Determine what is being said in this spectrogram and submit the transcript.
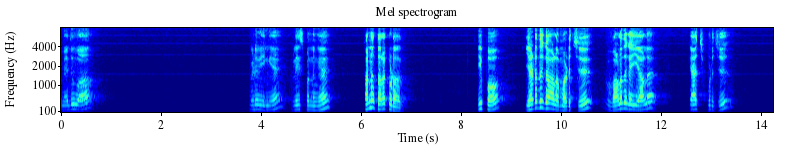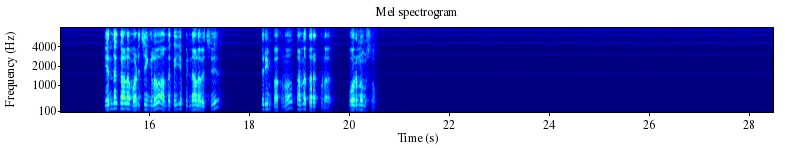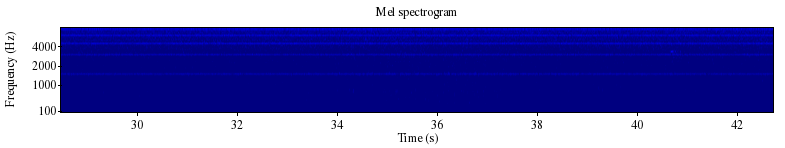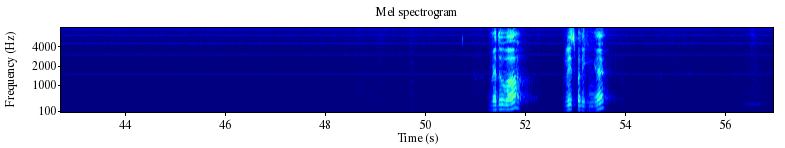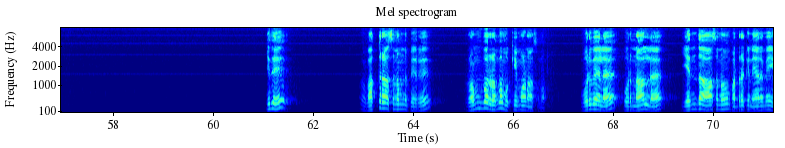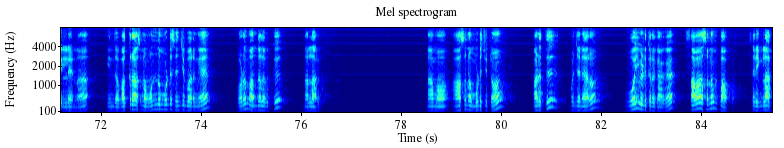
மெதுவாக விடுவீங்க ரிலீஸ் பண்ணுங்க. கண்ணை தரக்கூடாது இப்போ இடது காலை மடித்து வலது கையால் கேட்ச் பிடிச்சி எந்த காலை மடிச்சீங்களோ அந்த கையை பின்னால் வச்சு திரும்பி பார்க்கணும். கண்ணை தரக்கூடாது ஒரு நிமிஷம். மெதுவாக ரிலீஸ் பண்ணிக்கோங்க. இது வக்ராசனம்னு பேர். ரொம்ப ரொம்ப முக்கியமான ஆசனம். ஒருவேளை ஒரு நாளில் எந்த ஆசனமும் பண்ணுறக்கு நேரமே இல்லைன்னா இந்த வக்ராசனம் ஒன்று மட்டும் செஞ்சு பாருங்கள் உடம்பு அந்தளவுக்கு நல்லாயிருக்கும் நல்லா இருக்கும். ஆசனம் முடிச்சிட்டோம். அடுத்து கொஞ்ச நேரம் ஓய்வு எடுக்கிறதுக்காக சவாசனம் பார்ப்போம். சரிங்களா?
